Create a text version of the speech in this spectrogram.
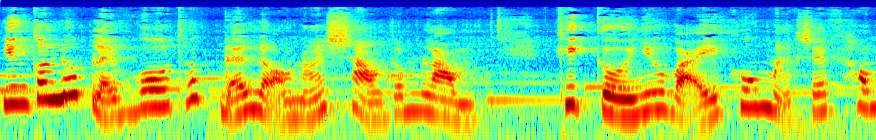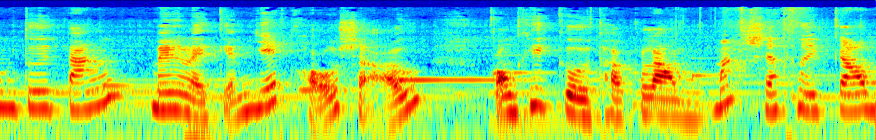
Nhưng có lúc lại vô thức để lộ nỗi sầu trong lòng. Khi cười như vậy, khuôn mặt sẽ không tươi tắn, mang lại cảm giác khổ sở. Còn khi cười thật lòng, mắt sẽ hơi cong,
